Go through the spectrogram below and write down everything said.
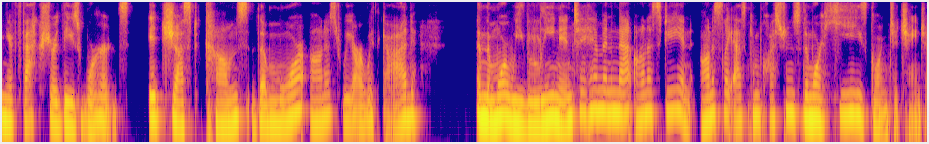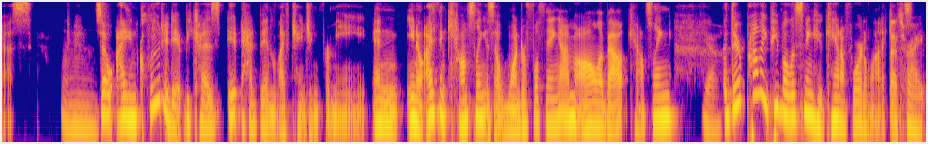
manufacture these words. It just comes. The more honest we are with God, and the more we lean into Him in that honesty and honestly ask Him questions, the more He's going to change us. Mm. So I included it because it had been life changing for me. And, you know, I think counseling is a wonderful thing. I'm all about counseling. Yeah. But there are probably people listening who can't afford a lot of counseling. That's right.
